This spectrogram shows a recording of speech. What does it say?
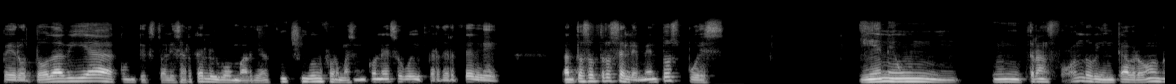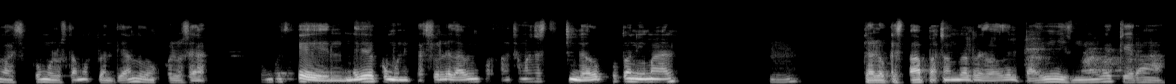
pero todavía contextualizártelo y bombardearte un chingo de información con eso, güey, y perderte de tantos otros elementos, pues tiene un, un trasfondo bien cabrón, así como lo estamos planteando, don Joel. O sea, ¿cómo es que el medio de comunicación le daba importancia más a este chingado puto animal que a lo que estaba pasando alrededor del país, ¿no, güey? Que, era,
